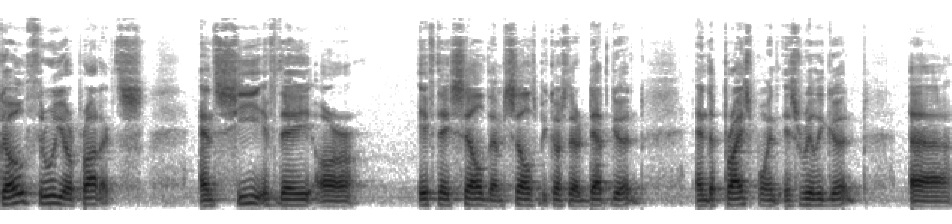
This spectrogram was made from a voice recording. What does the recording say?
go through your products and see if they are if they sell themselves because they're that good and the price point is really good, uh,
